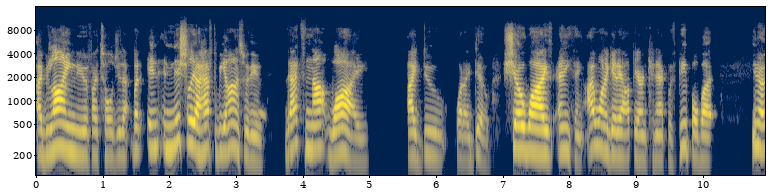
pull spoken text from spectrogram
I'd be lying to you if I told you that. But in, initially, I have to be honest with you. That's not why I do what I do. Show wise, anything. I want to get out there and connect with people, but you know,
